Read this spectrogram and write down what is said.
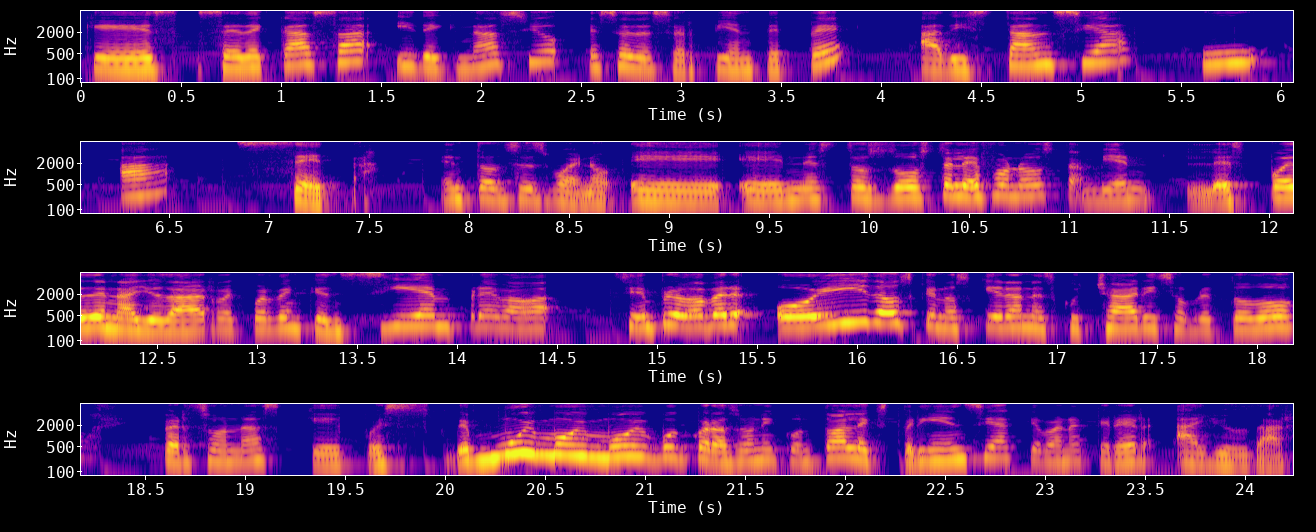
que es C de Casa y de Ignacio, S de Serpiente P, a distancia Z. Entonces, bueno, eh, en estos dos teléfonos también les pueden ayudar. Recuerden que siempre va, siempre va a haber oídos que nos quieran escuchar y sobre todo personas que pues de muy, muy, muy buen corazón y con toda la experiencia que van a querer ayudar.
